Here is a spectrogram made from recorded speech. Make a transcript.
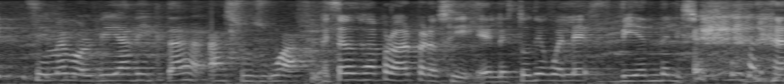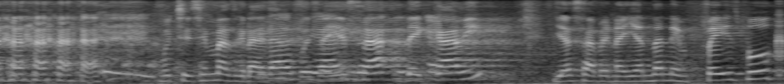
sí me volví adicta a sus waffles. Ahorita los voy a probar, pero sí, el estudio huele bien delicioso. Muchísimas gracias. Pues ahí Gracias. está Decavi. Ya saben, ahí andan en Facebook.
